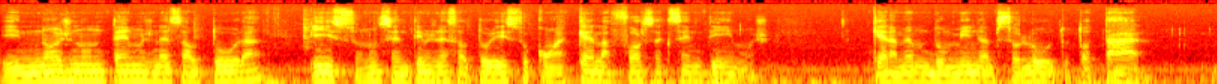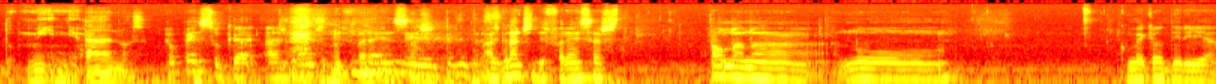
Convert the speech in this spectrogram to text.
E nós não temos nessa altura isso, não sentimos nessa altura isso com aquela força que sentimos, que era mesmo domínio absoluto, total. Domínio. Thanos. Eu penso que as grandes diferenças, as grandes diferenças estão na, na- no como é que eu diria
